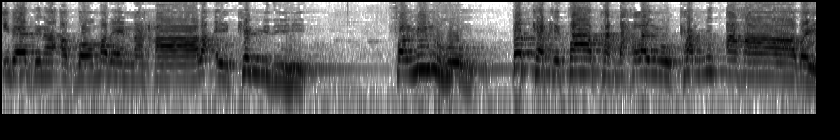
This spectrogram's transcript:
cibaadinaa addoommadeenna xaalo ay ka mid yihiin fa minhum dadka kitaabka dhaxlayuu ka mid ahaaday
